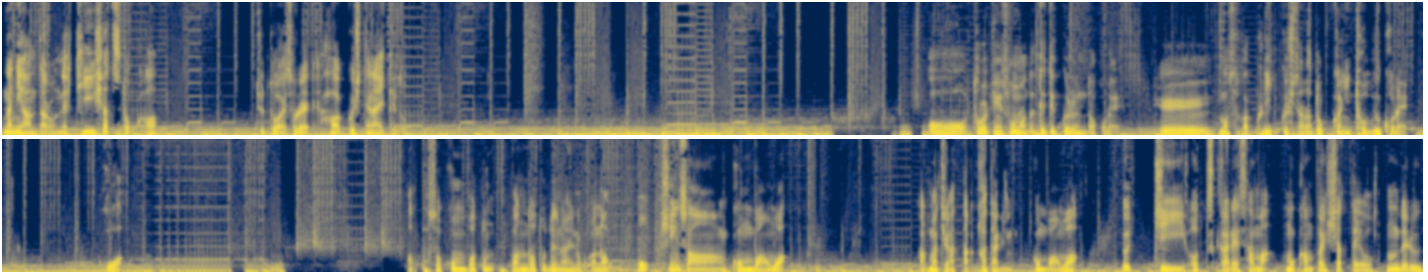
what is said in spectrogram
何あんだろうね ?T シャツとか？ちょっとはそれ把握してないけど。ああ、トロチンそうなんだ。出てくるんだ、これ。へえ、まさかクリックしたらどっかに飛ぶ？これ。怖っ。パソコン版だと出ないのかな？お、シンさん、こんばんは。あ、間違った。カタリン、こんばんは。うっちー、お疲れ様。もう乾杯しちゃったよ。飲んでる？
